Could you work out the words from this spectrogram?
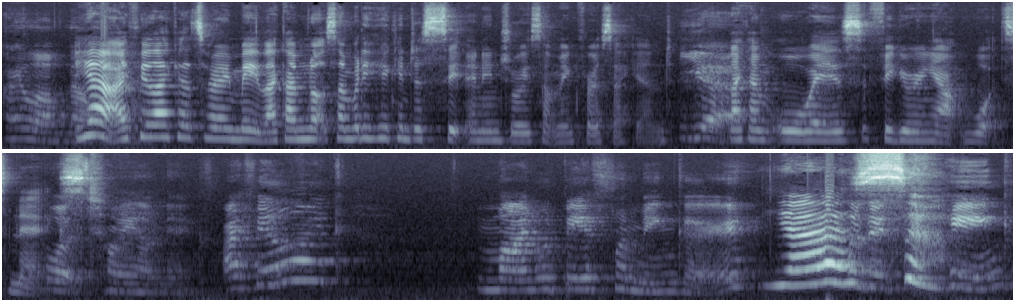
I love that. yeah. I feel like that's very me. Like I'm not somebody who can just sit and enjoy something for a second. Yeah. Like I'm always figuring out what's next. What's coming up next? I feel like mine would be a flamingo. Yes. Because it's pink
